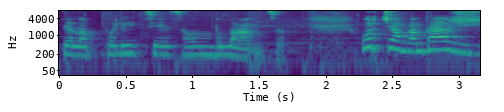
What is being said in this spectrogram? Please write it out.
de la poliție sau ambulanță. Orice avantaj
